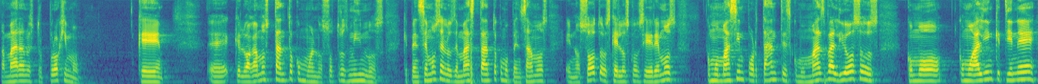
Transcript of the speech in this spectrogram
amar a nuestro prójimo, que, eh, que lo hagamos tanto como a nosotros mismos, que pensemos en los demás tanto como pensamos en nosotros, que los consideremos como más importantes, como más valiosos, como, como alguien que tiene...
